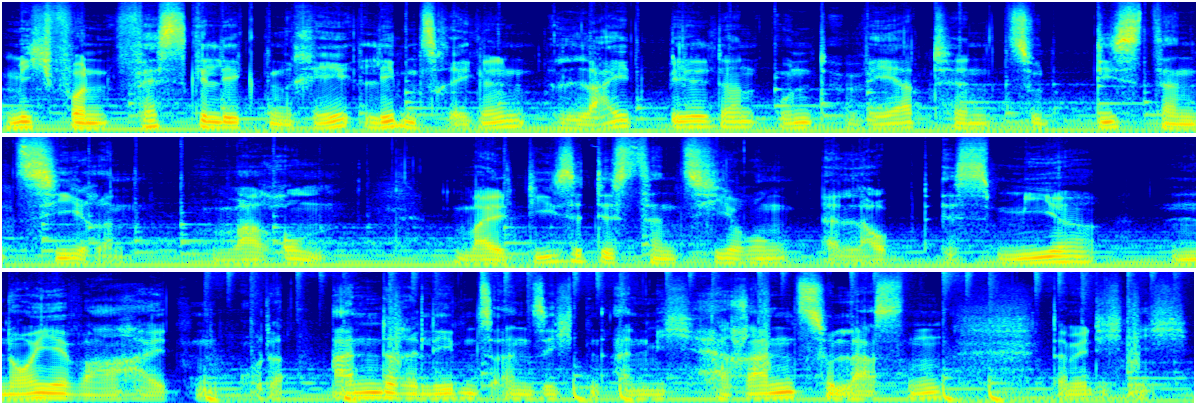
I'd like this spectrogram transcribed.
mich von festgelegten Re Lebensregeln, Leitbildern und Werten zu distanzieren. Warum? Weil diese Distanzierung erlaubt es mir, neue Wahrheiten oder andere Lebensansichten an mich heranzulassen, damit ich nicht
